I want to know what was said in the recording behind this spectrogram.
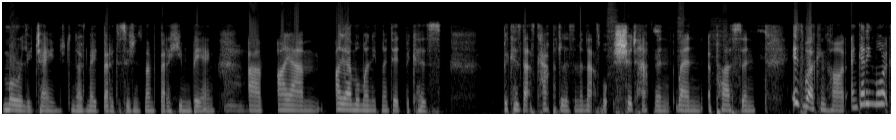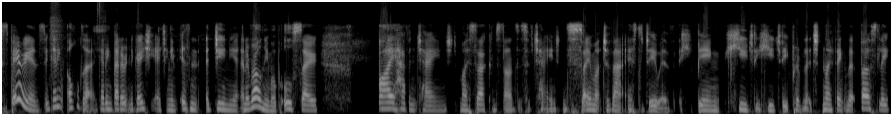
morally changed and I've made better decisions and I'm a better human being mm. um, I am I am more money than I did because because that's capitalism and that's what should happen when a person is working hard and getting more experienced and getting older and getting better at negotiating and isn't a junior in a role anymore but also I haven't changed. My circumstances have changed. And so much of that is to do with being hugely, hugely privileged. And I think that, firstly,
